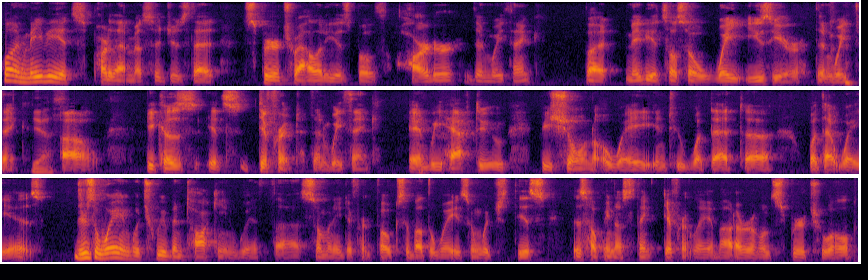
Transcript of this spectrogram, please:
Well, and maybe it's part of that message is that spirituality is both harder than we think, but maybe it's also way easier than we think. yes. Uh, because it's different than we think, and we have to be shown a way into what that uh, what that way is. There's a way in which we've been talking with uh, so many different folks about the ways in which this is helping us think differently about our own spiritual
